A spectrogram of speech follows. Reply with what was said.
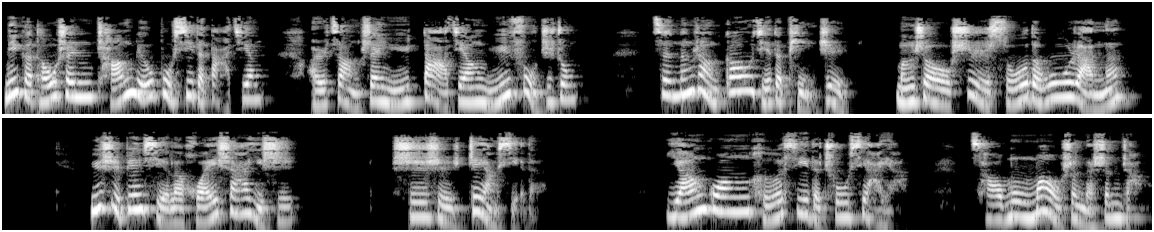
你可投身长流不息的大江，而葬身于大江鱼腹之中，怎能让高洁的品质蒙受世俗的污染呢？于是编写了《怀沙》一诗。诗是这样写的：阳光和煦的初夏呀，草木茂盛的生长。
